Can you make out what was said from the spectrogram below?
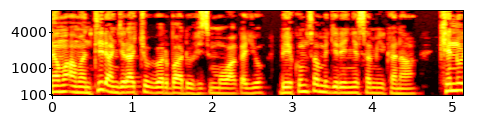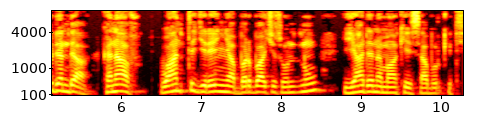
nama amantiidhaan jiraachuu barbaaduufis immoo waaqayyo beekumsa jireenya samii kanaa kennuu danda'a. Kanaaf wanti jireenyaaf barbaachisu hundinuu yaada namaa keessaa burqiti.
